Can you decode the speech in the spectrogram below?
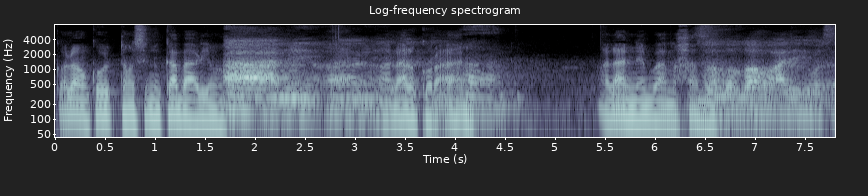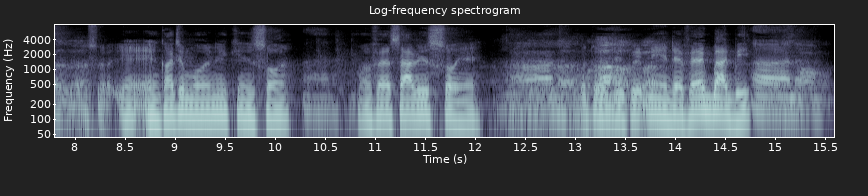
kọlọ́run kó tàn sínú kábàárì wọn. Àmín àmín alánẹ́bà Muhammad. Sallallahu alayhi wa sallam. So, ì- nǹkan tí mo ní kí n sọ mo fẹ́ sáré sọ yẹn kó tó di pé mi ì dẹ̀ fẹ́ gbàgbé àmín.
